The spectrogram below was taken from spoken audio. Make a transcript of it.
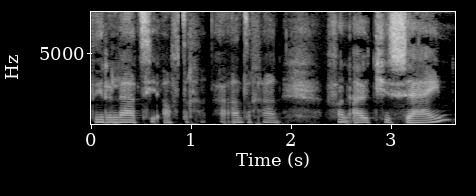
die relatie aan te gaan vanuit je zijn.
